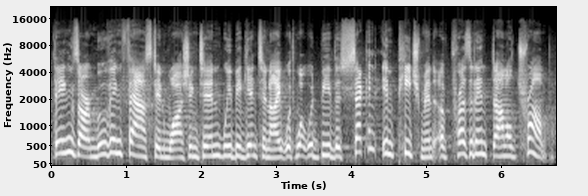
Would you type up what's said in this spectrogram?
Things are moving fast in Washington. We begin tonight with what would be the second impeachment of President Donald Trump.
